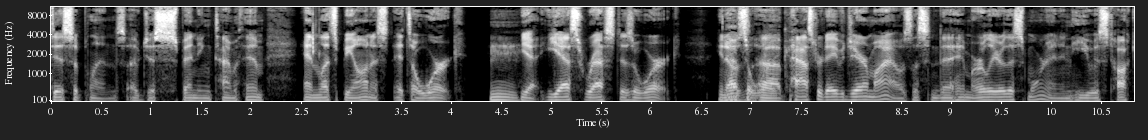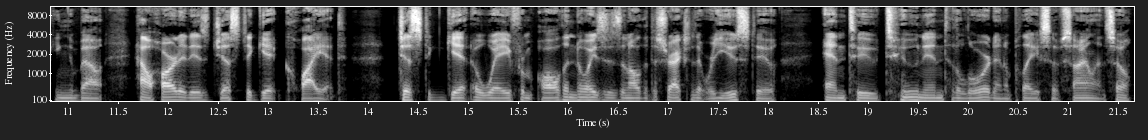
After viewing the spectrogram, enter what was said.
disciplines of just spending time with Him. And let's be honest, it's a work. Yeah. Yes, rest is a work. You know, uh. Pastor David Jeremiah, I was listening to him earlier this morning, and he was talking about how hard it is just to get quiet, just to get away from all the noises and all the distractions that we're used to, and to tune into the Lord in a place of silence. So,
